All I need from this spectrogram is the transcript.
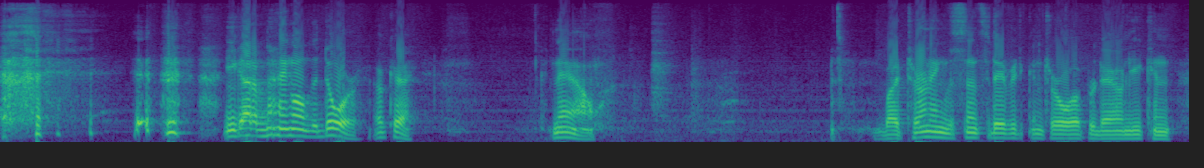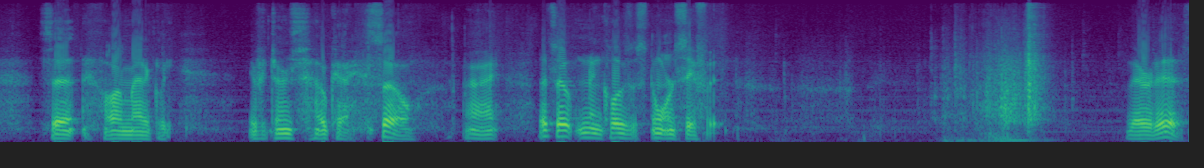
you gotta bang on the door. Okay. Now, by turning the sensitivity control up or down, you can set automatically. If it turns, okay. So, alright, let's open and close the door and see if it There it is.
